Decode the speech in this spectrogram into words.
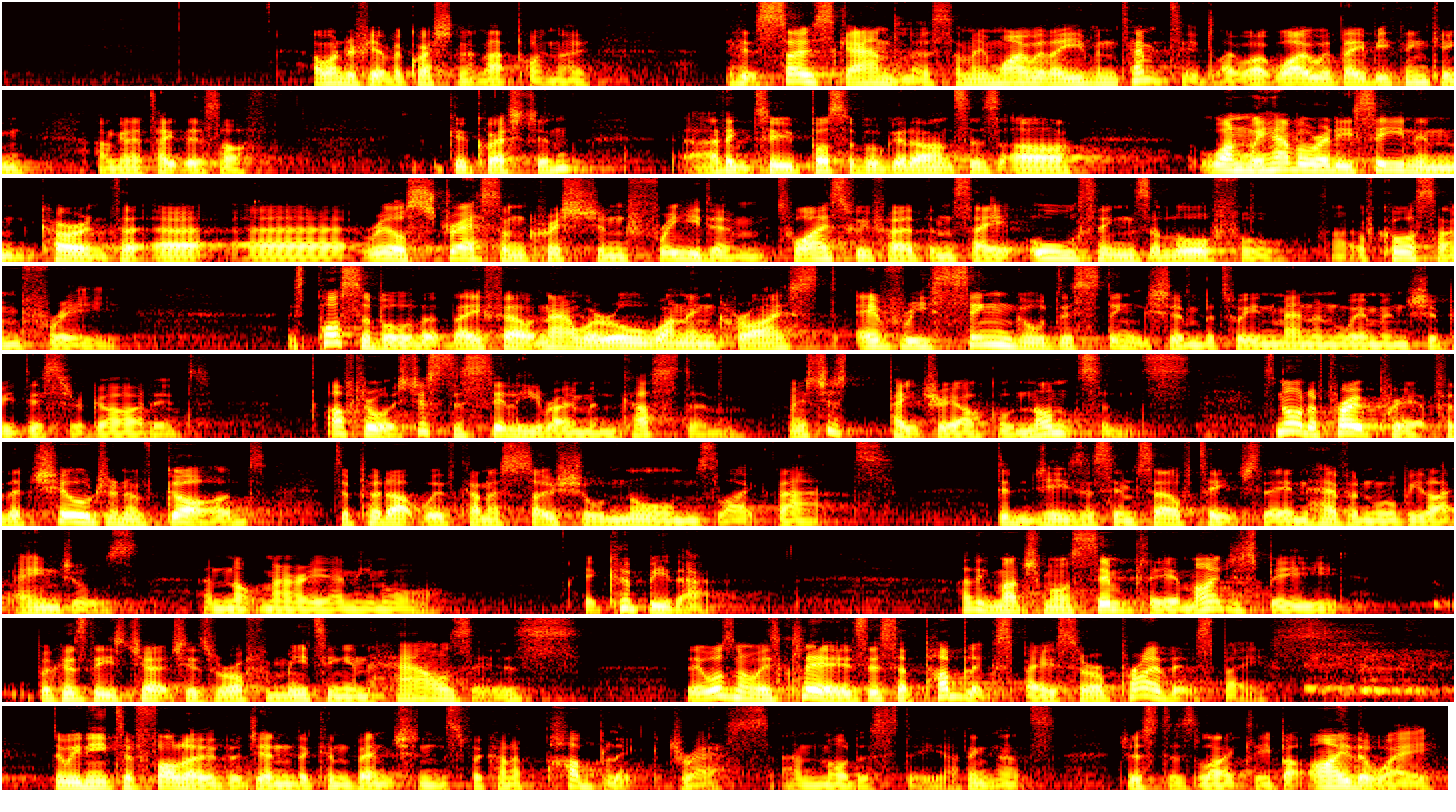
I wonder if you have a question at that point, though. If it's so scandalous, I mean, why were they even tempted? Like, why would they be thinking, I'm going to take this off? Good question. I think two possible good answers are one, we have already seen in Corinth uh, uh, real stress on Christian freedom. Twice we've heard them say, All things are lawful. Uh, of course, I'm free. It's possible that they felt now we're all one in Christ, every single distinction between men and women should be disregarded. After all, it's just a silly Roman custom. I mean, it's just patriarchal nonsense. It's not appropriate for the children of God to put up with kind of social norms like that. Didn't Jesus himself teach that in heaven we'll be like angels and not marry anymore? It could be that. I think much more simply, it might just be because these churches were often meeting in houses, it wasn't always clear is this a public space or a private space? Do we need to follow the gender conventions for kind of public dress and modesty? I think that's just as likely. But either way,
